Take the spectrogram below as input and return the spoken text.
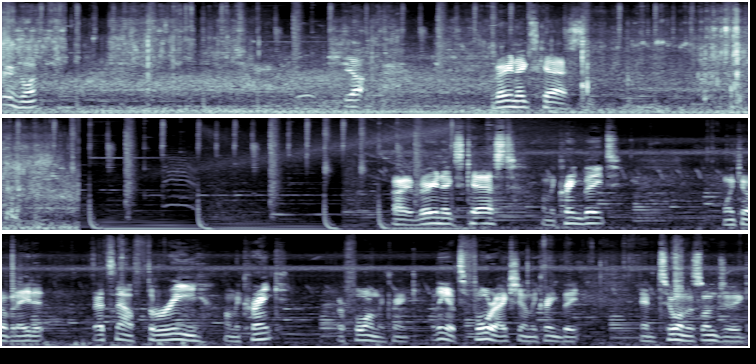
There's one. Yeah. Very next cast. All right, very next cast on the crankbait. One came up and ate it. That's now three on the crank, or four on the crank. I think it's four actually on the crankbait, and two on the swim jig.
